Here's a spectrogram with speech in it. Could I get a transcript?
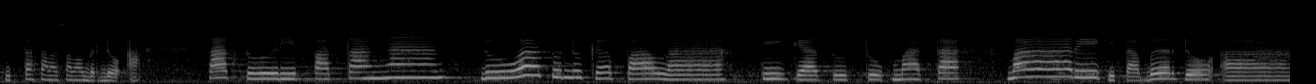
Kita sama-sama berdoa. Satu lipat tangan, dua tunduk kepala, tiga tutup mata. Mari kita berdoa.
